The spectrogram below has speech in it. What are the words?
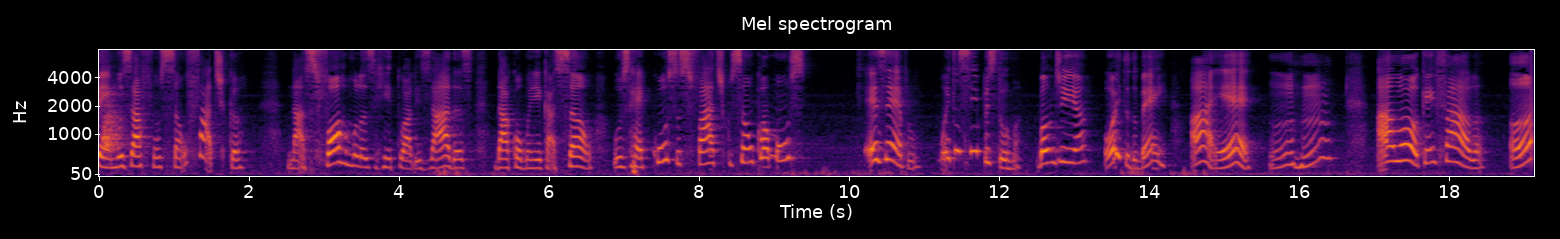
temos a função fática. Nas fórmulas ritualizadas da comunicação, os recursos fáticos são comuns. Exemplo, muito simples, turma. Bom dia. Oi, tudo bem? Ah, é? Uhum. Alô, quem fala? Hã?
